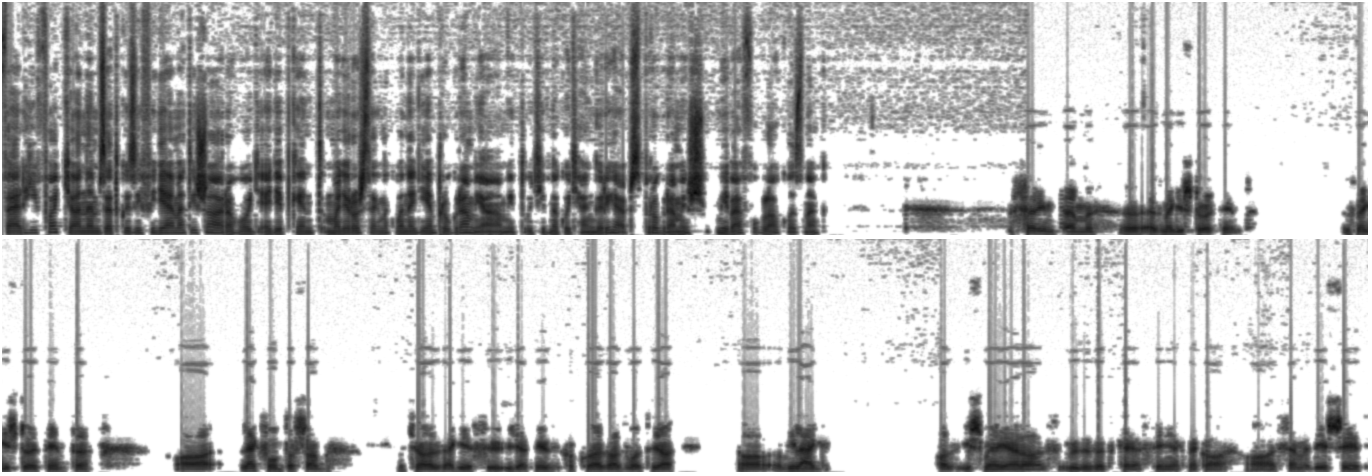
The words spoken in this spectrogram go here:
felhívhatja a nemzetközi figyelmet is arra, hogy egyébként Magyarországnak van egy ilyen programja, amit úgy hívnak, hogy Hungary Helps program, és mivel foglalkoznak? Szerintem ez meg is történt. Ez meg is történt. A legfontosabb, hogyha az egész ügyet nézzük, akkor az az volt, hogy a, a világ az ismerje el az üldözött keresztényeknek a, a szenvedését,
